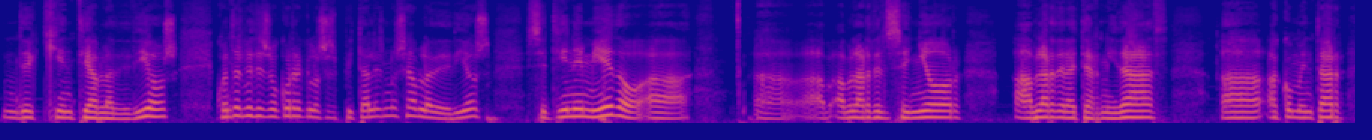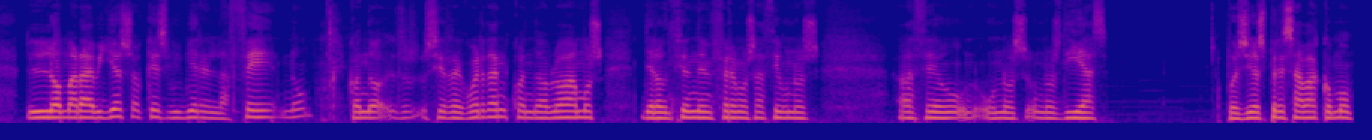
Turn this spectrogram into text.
de quien te habla de Dios. ¿Cuántas veces ocurre que en los hospitales no se habla de Dios? Se tiene miedo a, a, a hablar del Señor, a hablar de la eternidad, a, comentar lo maravilloso que es vivir en la fe, ¿no? Cuando, si recuerdan, cuando hablábamos de la unción de enfermos hace unos, hace unos, unos días, pues yo expresaba como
